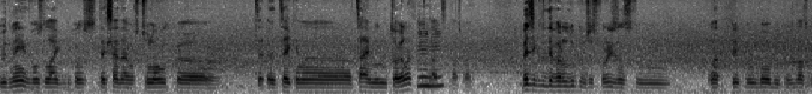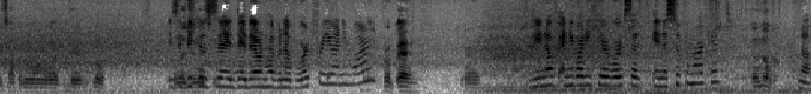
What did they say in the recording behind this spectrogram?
with me it was like because they said I was too long uh, t- uh, taking uh, time in toilet. Mhm. That's, that's why. Basically, they were looking just for reasons to let people go because that's what's happening. now, Like they no, Is it because is- they, they don't have enough work for you anymore? pro- yeah, yeah. Do you know if anybody here works at in a supermarket? Uh, no. No,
